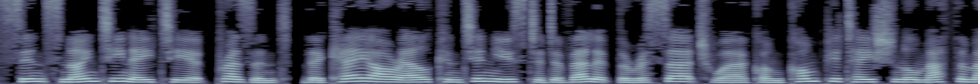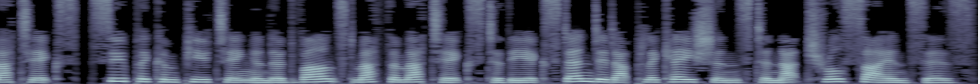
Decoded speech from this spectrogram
Since 1980 at present, the KRL continues to develop the research work on computational mathematics, supercomputing and advanced mathematics to the extended applications to natural sciences.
